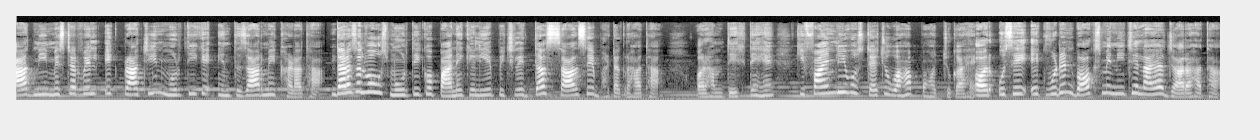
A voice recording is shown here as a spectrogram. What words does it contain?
आदमी मिस्टर विल एक प्राचीन मूर्ति के इंतज़ार में खड़ा था। दरअसल वो उस मूर्ति को पाने के लिए पिछले दस साल से भटक रहा था। और हम देखते हैं कि फाइनली वो स्टैचू वहाँ पहुँच चुका है। और उसे एक वुडन बॉक्स में नीचे लाया जा रहा था।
